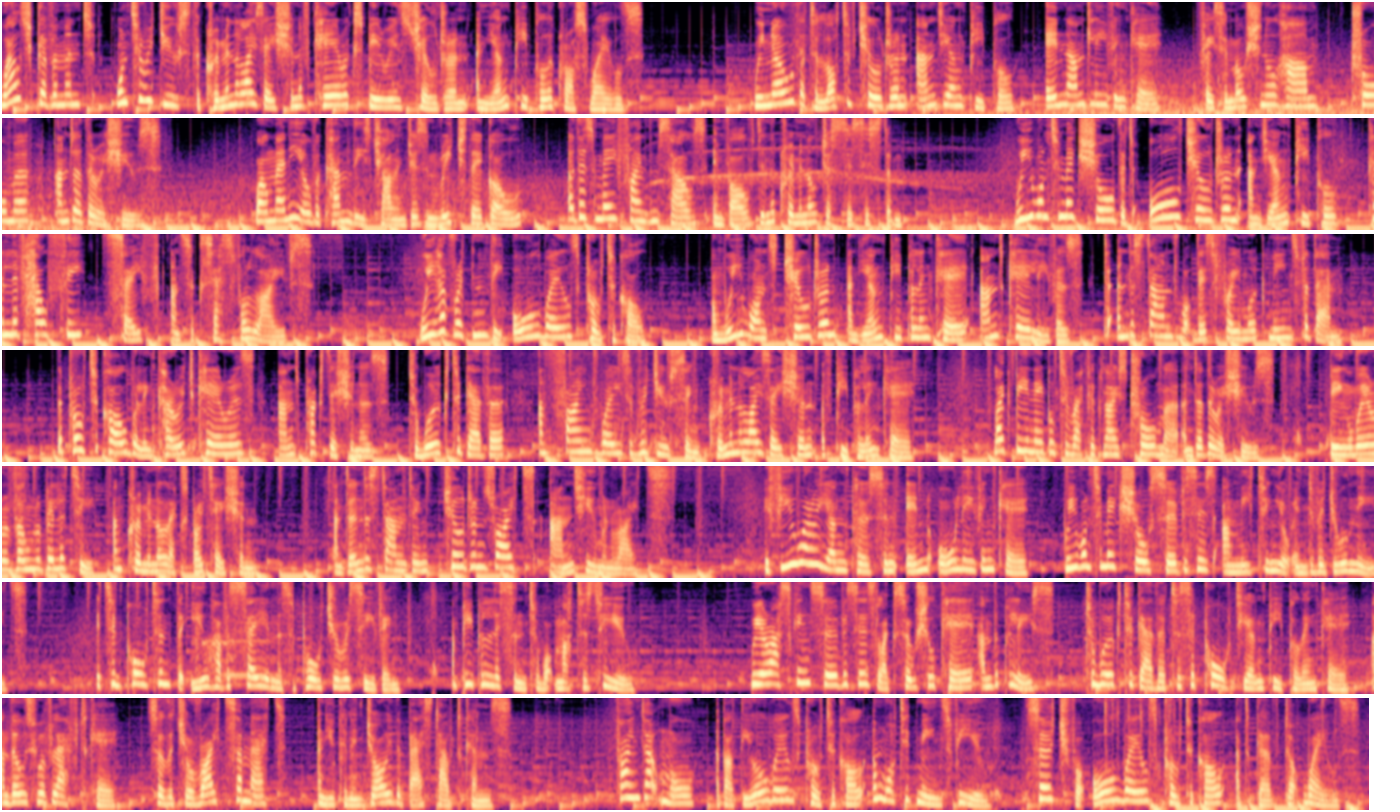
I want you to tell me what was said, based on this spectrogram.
Welsh Government want to reduce the criminalisation of care experienced children and young people across Wales. We know that a lot of children and young people in and leaving care face emotional harm, trauma and other issues. While many overcome these challenges and reach their goal, others may find themselves involved in the criminal justice system. We want to make sure that all children and young people can live healthy, safe and successful lives. We have written the All Wales Protocol and we want children and young people in care and care leavers to understand what this framework means for them. The protocol will encourage carers and practitioners to work together and find ways of reducing criminalisation of people in care like being able to recognise trauma and other issues, being aware of vulnerability and criminal exploitation, and understanding children's rights and human rights. If you are a young person in or leaving care, we want to make sure services are meeting your individual needs. It's important that you have a say in the support you're receiving and people listen to what matters to you. We are asking services like social care and the police to work together to support young people in care and those who have left care so that your rights are met and you can enjoy the best outcomes. Find out more about the All Wales Protocol and what it means for you. Search for All Wales Protocol at gov.wales.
